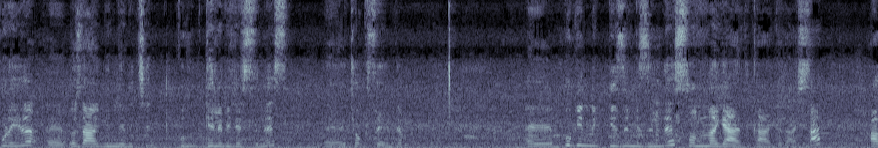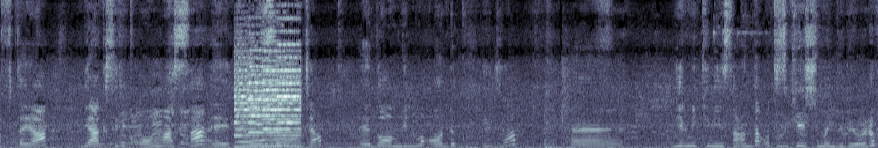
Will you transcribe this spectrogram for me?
Burayı e, özel günler için gelebilirsiniz. E, çok sevdim. Ee, bugünlük gezimizin de sonuna geldik arkadaşlar. Haftaya bir aksilik olmazsa e, Kıbrıs'a gideceğim. E, doğum günümü orada kutlayacağım. E, 22 Nisan'da 32 yaşıma giriyorum.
